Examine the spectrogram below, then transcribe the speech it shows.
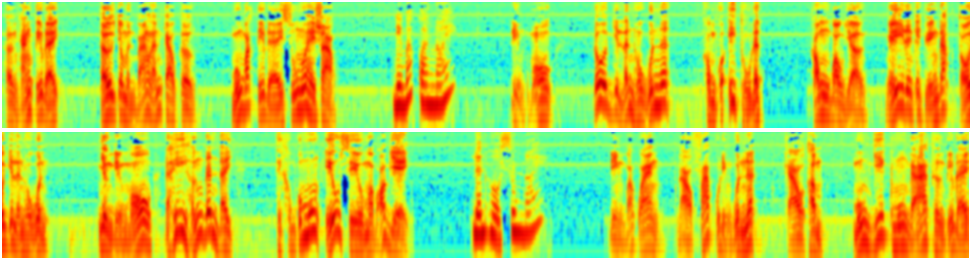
hơn hẳn tiểu đệ. Tự cho mình bản lãnh cao cường. Muốn bắt tiểu đệ xuống núi hay sao? Điền bá quan nói điền mộ. Đối với lệnh hồ huynh á không có ý thù địch. Không bao giờ nghĩ đến cái chuyện đắc tội với lệnh hồ huynh. Nhưng điền mộ đã hí hửng đến đây thì không có muốn yếu xìu mà bỏ về. Lệnh hồ sung nói điền bá quan đào pháp của điền huynh á cao thâm muốn giết muốn đả thương tiểu đệ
